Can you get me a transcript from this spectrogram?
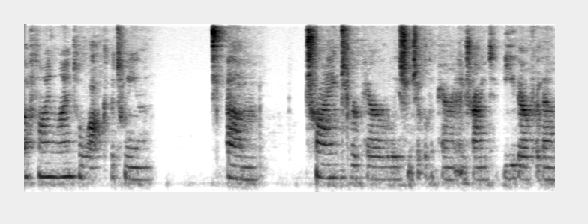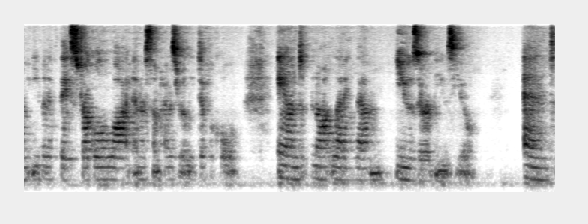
a, fine line to walk between um, trying to repair a relationship with a parent and trying to be there for them, even if they struggle a lot and are sometimes really difficult, and not letting them use or abuse you. And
